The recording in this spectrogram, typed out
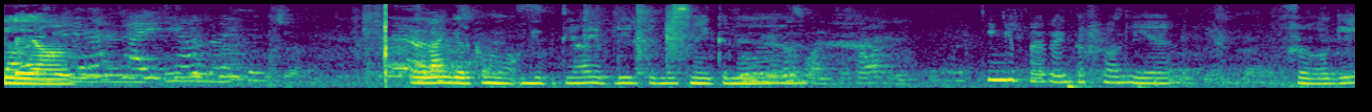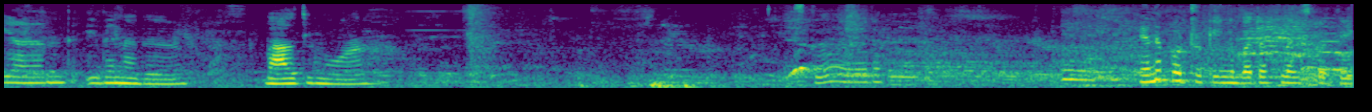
இல்லையா இதெல்லாம் இங்கே இருக்குமோ? இங்கே பற்றியா எப்படி இருக்கு இந்த ஸ்னேக்குன்னு? இங்கே பாரு இந்த ஃப்ராகிய ஃப்ராகி அண்ட் இது என்னது? பால்டிமோர் என்ன போட்டிருக்கீங்க பட்டர்ஃப்ளைஸ் பற்றி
